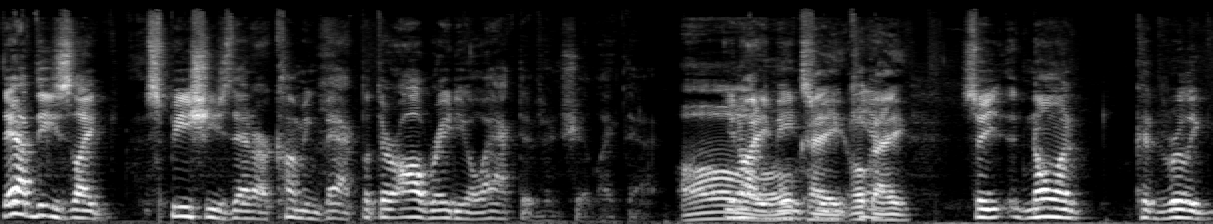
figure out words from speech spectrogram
They have these like species that are coming back, but they're all radioactive and shit like that. Oh, You know what I mean? Okay, can't- okay. So you, no one could really.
